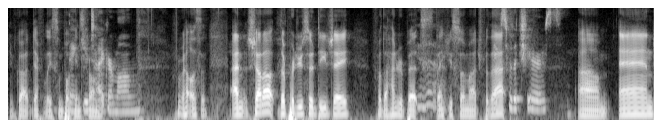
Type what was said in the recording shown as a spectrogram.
you've got definitely some bookings thank you, from, Tiger Mom. from Allison. And shout out the producer DJ for the hundred bits. Yeah. Thank you so much for that. Thanks for the cheers. Um, and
